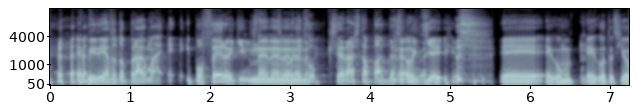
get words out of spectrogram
επειδή αυτό το πράγμα ε, υποφέρω εκείνη τη Ναι, στιγμή. ναι, ξέρω ναι, εγώ, ναι, Και ναι. έχω ξεράσει τα πάντα. ας Οκ. πούμε. ε, εγώ, με- εγώ τέτοιο.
